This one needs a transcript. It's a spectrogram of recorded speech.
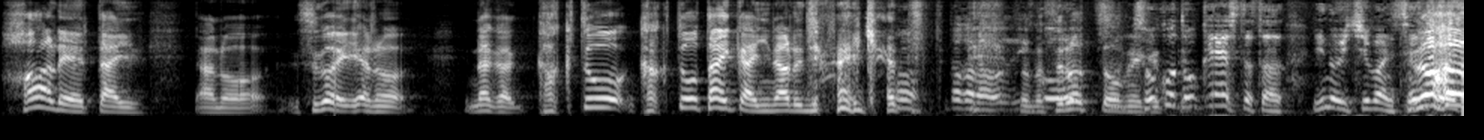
ハーレー対あのすごいあのなんか格闘格闘大会になるんじゃないかって。うんだから、そのスロットをめぐって。そこどけしてさ、井の一番に 先頭に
